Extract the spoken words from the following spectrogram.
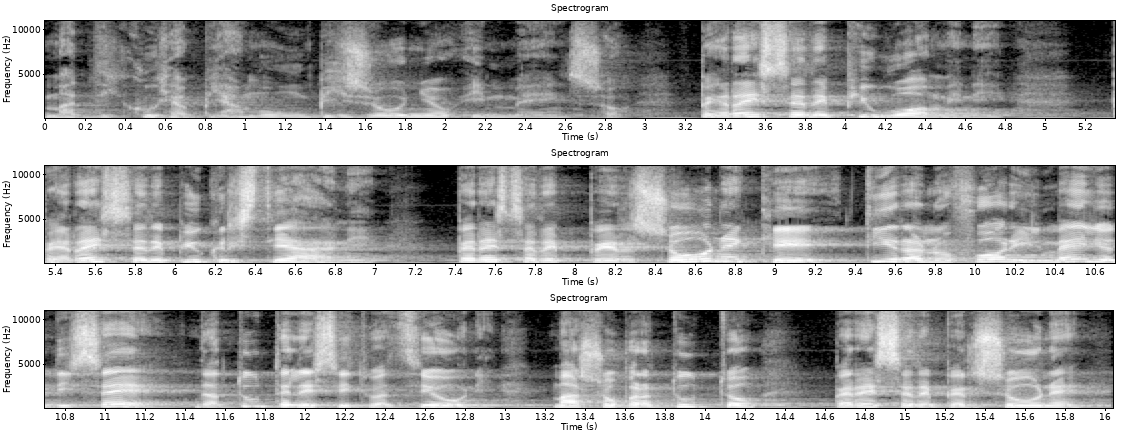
ma di cui abbiamo un bisogno immenso. Per essere più uomini, per essere più cristiani, per essere persone che tirano fuori il meglio di sé da tutte le situazioni, ma soprattutto per essere persone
